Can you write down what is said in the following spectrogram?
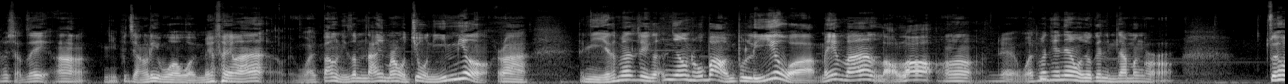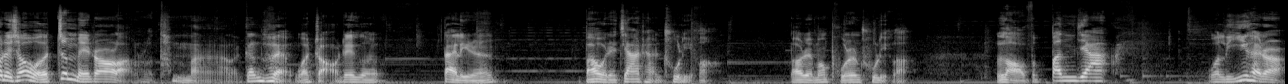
说小 Z 啊，你不奖励我，我没没完，我帮你这么大一忙，我救你一命，是吧？你他妈这个恩将仇报，你不理我，没完，姥姥，嗯，这我他妈天天我就跟你们家门口。最后这小伙子真没招了，说他妈的，干脆我找这个代理人，把我这家产处理了，把我这帮仆人处理了，老子搬家，我离开这儿。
